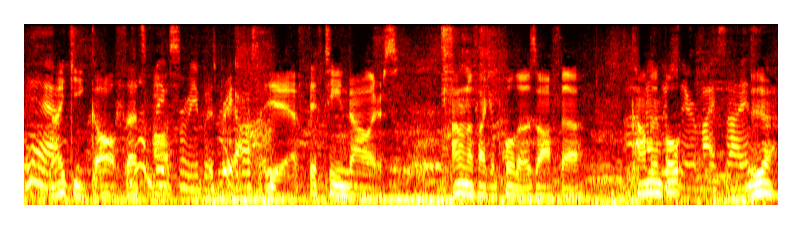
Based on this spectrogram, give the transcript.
yeah. Nike Golf. That's big awesome. for me, but it's pretty awesome. Yeah, fifteen dollars. I don't know if I can pull those off though. Comment below. Yeah,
